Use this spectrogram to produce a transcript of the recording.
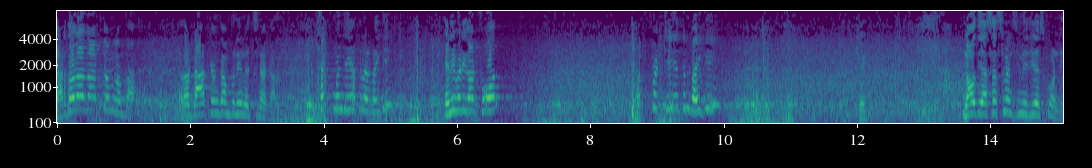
దడదడా డాట్ కామ్లు అంతా అదో డాట్ కామ్ కంపెనీలు వచ్చినాక. చెక్ మంది చేయట్లేదు పైకి. ఎనీబడి గాట్ ఫోర్ పర్ఫెక్ట్ చేయొద్దు పైకి. నవ్ ది అసెస్మెంట్స్ మీరు చేసుకోండి.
